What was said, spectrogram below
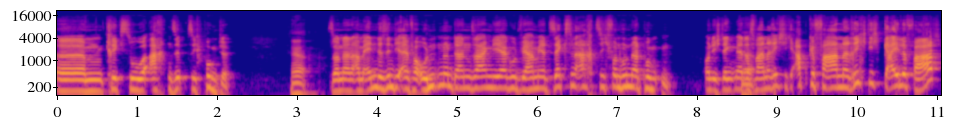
ähm, kriegst du 78 Punkte. ja. Sondern am Ende sind die einfach unten und dann sagen die ja gut, wir haben jetzt 86 von 100 Punkten. Und ich denke mir, das Ja. war eine richtig abgefahrene, richtig geile Fahrt.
